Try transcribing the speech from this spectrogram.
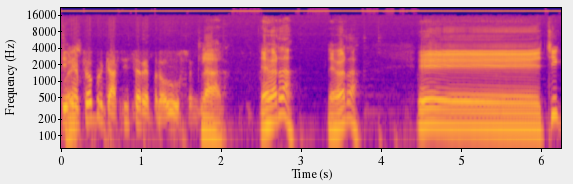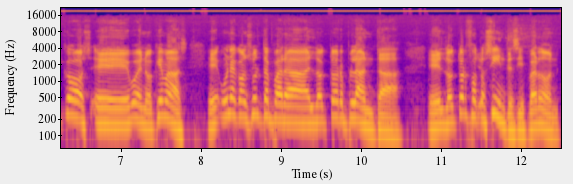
tienen eso. flor porque así se reproducen. Claro. Es verdad, es verdad. Eh, chicos, eh, bueno, ¿qué más? Eh, una consulta para el doctor Planta, el doctor Fotosíntesis, perdón.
